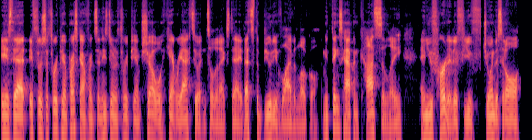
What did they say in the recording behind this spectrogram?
Is that if there's a 3 p.m. press conference and he's doing a 3 p.m. show, well, he can't react to it until the next day. That's the beauty of live and local. I mean, things happen constantly, and you've heard it if you've joined us at all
